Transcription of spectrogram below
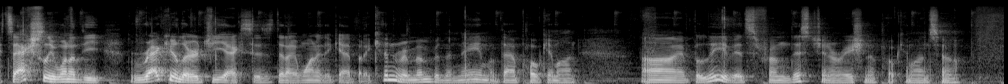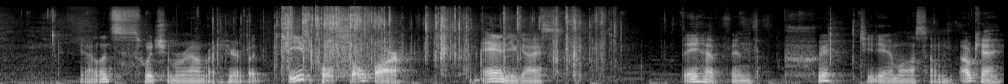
It's actually one of the regular GXs that I wanted to get, but I couldn't remember the name of that Pokemon. I believe it's from this generation of Pokemon, so yeah, let's switch them around right here. But these pulls so far, and you guys, they have been pretty damn awesome. Okay,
